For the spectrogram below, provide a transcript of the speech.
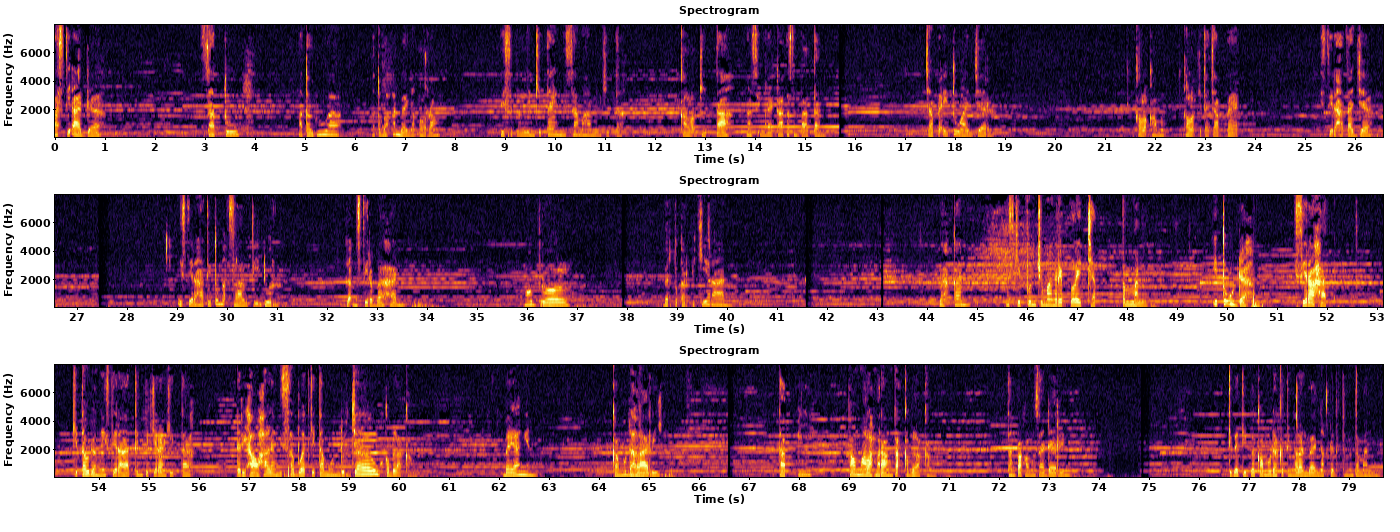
Pasti ada satu atau dua atau bahkan banyak orang di sekeliling kita yang bisa memahami kita. Kalau kita ngasih mereka kesempatan. Capek itu wajar. Kalau kamu kalau kita capek istirahat aja. Istirahat itu nggak selalu tidur, nggak mesti rebahan ngobrol, bertukar pikiran, bahkan meskipun cuma nge-replay chat teman, itu udah istirahat. Kita udah ngeistirahatin pikiran kita dari hal-hal yang bisa buat kita mundur jauh ke belakang. Bayangin, kamu udah lari tapi kamu malah merangkak ke belakang tanpa kamu sadarin. Tiba-tiba kamu udah ketinggalan banyak dari teman-temanmu.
